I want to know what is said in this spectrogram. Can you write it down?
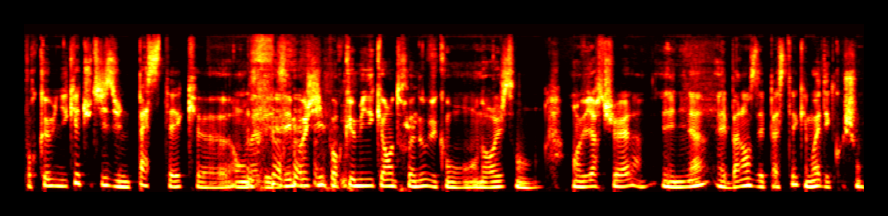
pour communiquer, tu utilises une pastèque. Euh, on a des emojis pour communiquer entre nous, vu qu'on on enregistre en, en virtuel. Et Nina, elle balance des pastèques et moi des cochons.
